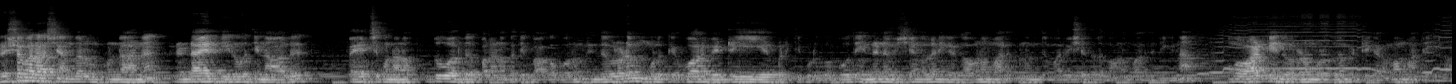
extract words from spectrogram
ரிஷபராசி அன்பர்களுக்கு உண்டான ரெண்டாயிரத்தி இருபத்தி நாலு பயிற்சிக்கு உண்டான புது வருட பலனை பற்றி பார்க்க போகிறோம் இந்த வருடம் உங்களுக்கு எவ்வாறு வெற்றியை ஏற்படுத்தி கொடுக்க போது என்னென்ன விஷயங்கள்ல நீங்கள் கவனமாக இருக்கணும் இந்த மாதிரி விஷயத்தில் கவனமாக இருந்துட்டீங்கன்னா உங்கள் வாழ்க்கை இந்த வருடம் முழுவதும் வெற்றிகரமாக மாற்றிக்கலாம்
